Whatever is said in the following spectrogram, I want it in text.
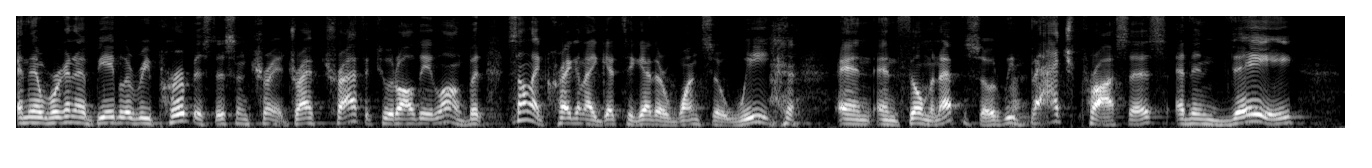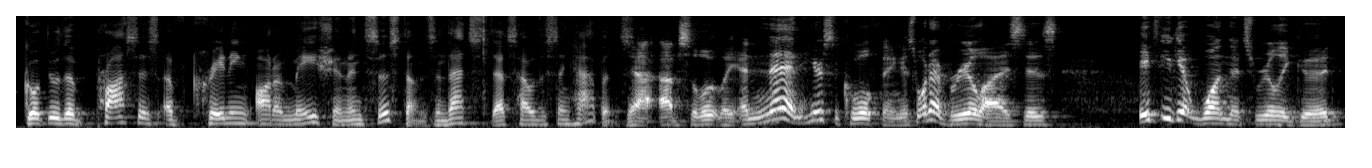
and then we're going to be able to repurpose this and tra- drive traffic to it all day long. But it's not like Craig and I get together once a week and, and film an episode. We batch process, and then they go through the process of creating automation and systems, and that's that's how this thing happens. Yeah, absolutely. And then here's the cool thing is what I've realized is if you get one that's really good,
